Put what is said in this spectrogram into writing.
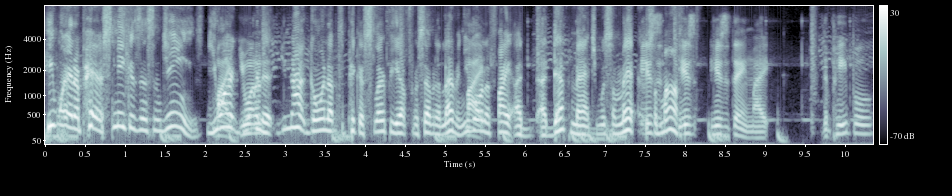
He wearing a pair of sneakers and some jeans. You Mike, aren't you wanna- to, you're not going up to pick a Slurpee up from 7-Eleven. You're Mike. going to fight a, a death match with some ma- Here's some the, here's, here's the thing, Mike. The people,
